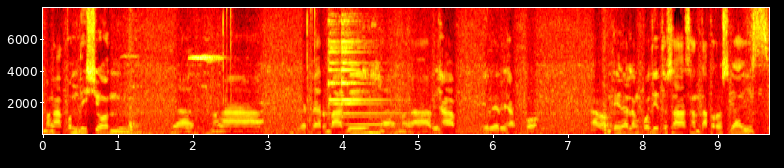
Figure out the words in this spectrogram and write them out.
mga kondisyon. Yan, mga repair body, yan, mga rehab, i-rehab po. Kakunti na lang po dito sa Santa Cruz guys.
